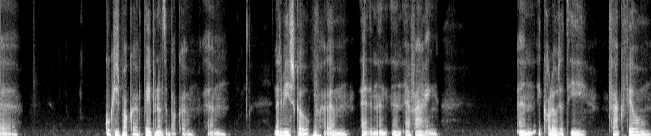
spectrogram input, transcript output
Uh, koekjes bakken, pepernoten bakken. Um, naar de bioscoop. Um, een, een, een, ervaring. En ik geloof dat die vaak veel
